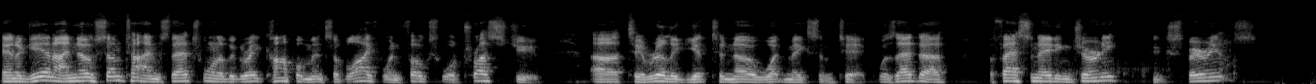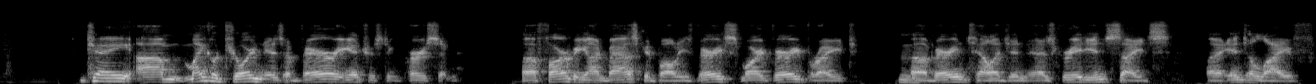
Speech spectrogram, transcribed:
And again, I know sometimes that's one of the great compliments of life when folks will trust you uh, to really get to know what makes them tick. Was that a, a fascinating journey experience? Jay, um, Michael Jordan is a very interesting person, uh, far beyond basketball. He's very smart, very bright, hmm. uh, very intelligent, has great insights uh, into life.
